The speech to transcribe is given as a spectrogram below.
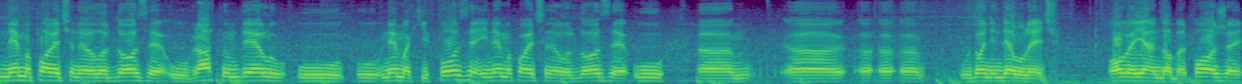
nema povećane lordoze u vratnom delu, u, nema kifoze i nema povećane lordoze u, uh, u donjem delu leđa. ovo je jedan dobar položaj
